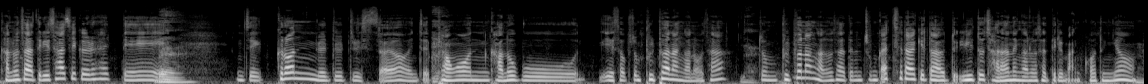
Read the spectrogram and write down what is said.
간호사들이 사직을 할때 네. 이제 그런 일들도 있어요. 이제 병원 간호부에서 좀 불편한 간호사, 네. 좀 불편한 간호사들은 좀 까칠하기도 하고 일도 잘하는 간호사들이 많거든요. 음.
